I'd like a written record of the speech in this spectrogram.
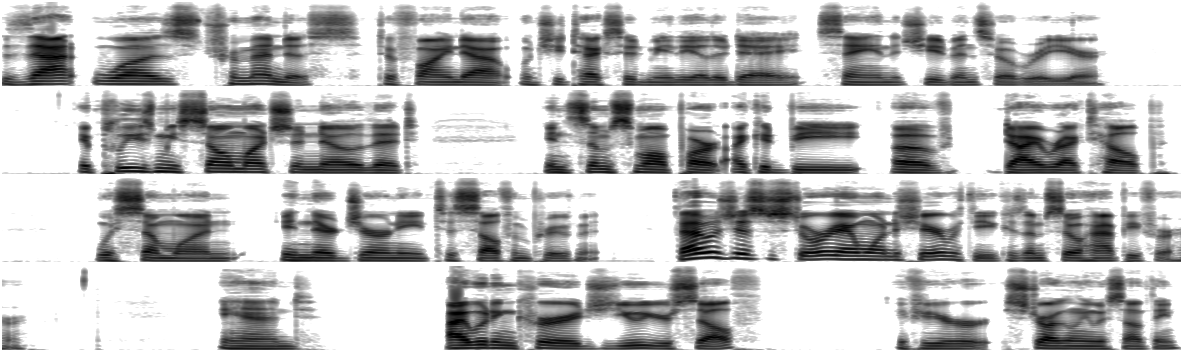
That was tremendous to find out when she texted me the other day saying that she had been sober a year. It pleased me so much to know that in some small part I could be of direct help with someone in their journey to self improvement. That was just a story I wanted to share with you because I'm so happy for her. And I would encourage you yourself, if you're struggling with something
